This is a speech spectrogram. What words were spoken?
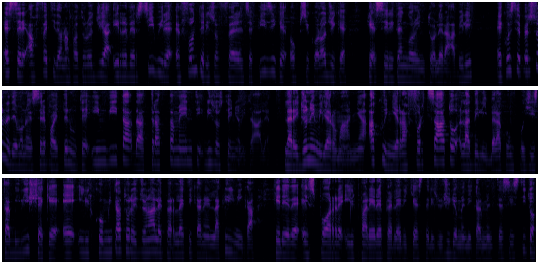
essere affetti da una patologia irreversibile e fonte di sofferenze fisiche o psicologiche che si ritengono intollerabili, e queste persone devono essere poi tenute in vita da trattamenti di sostegno vitale. La regione Emilia-Romagna ha quindi rafforzato la delibera con cui si stabilisce che è il Comitato regionale per l'etica nella clinica che deve esporre il parere per le richieste di suicidio medicalmente assistito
